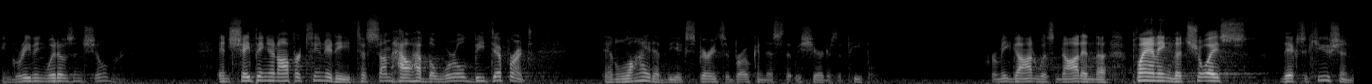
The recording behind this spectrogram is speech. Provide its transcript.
in grieving widows and children, in shaping an opportunity to somehow have the world be different in light of the experience of brokenness that we shared as a people. For me, God was not in the planning, the choice, the execution.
